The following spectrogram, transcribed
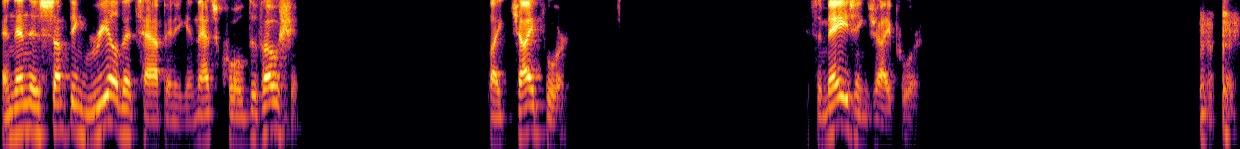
And then there's something real that's happening, and that's called devotion. Like Jaipur. It's amazing, Jaipur.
